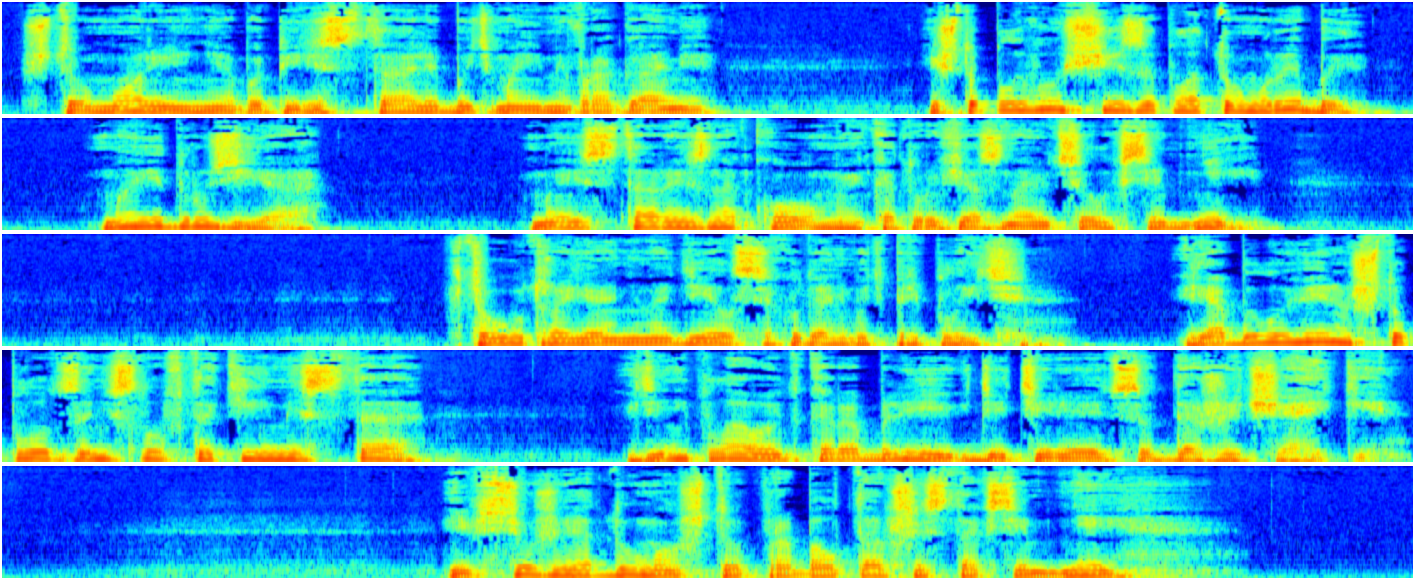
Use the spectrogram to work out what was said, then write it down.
что море и небо перестали быть моими врагами, и что плывущие за платом рыбы – мои друзья – мои старые знакомые, которых я знаю целых семь дней. В то утро я не надеялся куда-нибудь приплыть. Я был уверен, что плод занесло в такие места, где не плавают корабли и где теряются даже чайки. И все же я думал, что, проболтавшись так семь дней,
